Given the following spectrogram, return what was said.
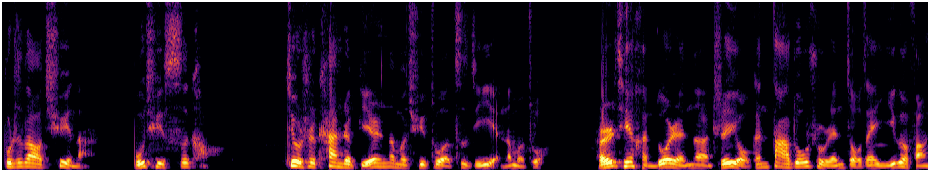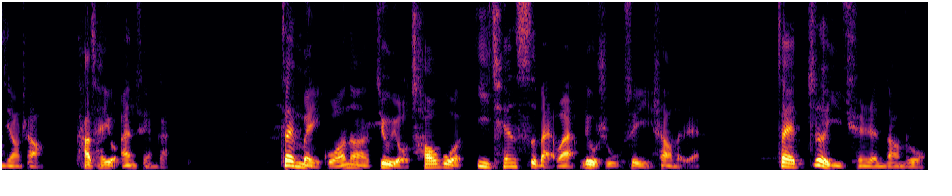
不知道去哪儿，不去思考。就是看着别人那么去做，自己也那么做，而且很多人呢，只有跟大多数人走在一个方向上，他才有安全感。在美国呢，就有超过一千四百万六十五岁以上的人，在这一群人当中，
